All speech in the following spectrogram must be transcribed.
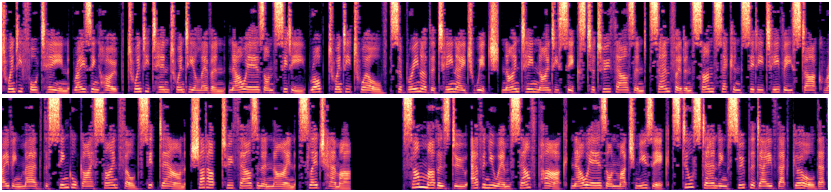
2014 Raising Hope 2010-2011 now airs on City Rob 2012 Sabrina the Teenage Witch 1996 to 2000 Sanford and Son Second City TV Stark Raving Mad The Single Guy Seinfeld Sit Down, Shut Up 2009 Sledgehammer. Some Mothers Do 'Ave 'Em South Park now airs on Much Music Still Standing Super Dave That Girl That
